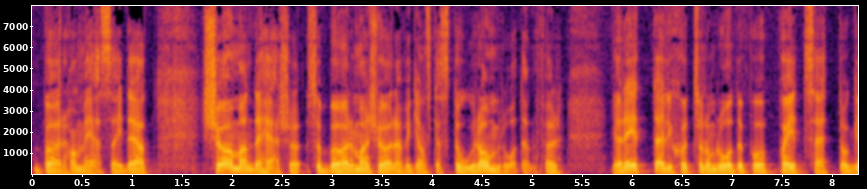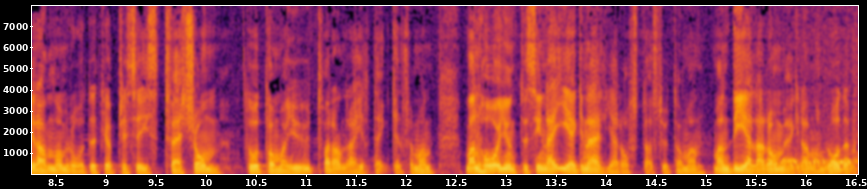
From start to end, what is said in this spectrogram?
bör ha med sig det är att kör man det här så, så bör man köra över ganska stora områden. För gör ett älgskötselområde på, på ett sätt och grannområdet gör precis tvärsom. Då tar man ju ut varandra helt enkelt. För man, man har ju inte sina egna älgar oftast utan man, man delar dem med grannområdena.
